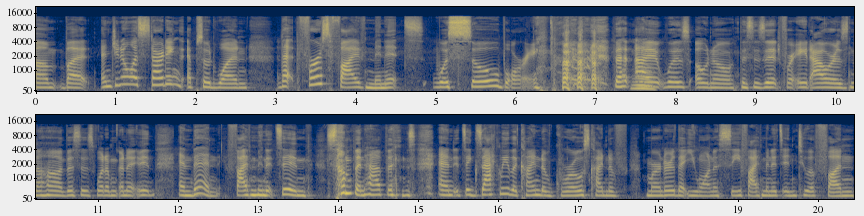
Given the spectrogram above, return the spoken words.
Um, but and you know what? Starting episode one, that first five minutes was so boring that I was, oh no, this is it for eight hours. Nah, this is what I'm gonna. It. And then five minutes in, something happens, and it's exactly the kind of gross kind of murder that you want to see five minutes into a fun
